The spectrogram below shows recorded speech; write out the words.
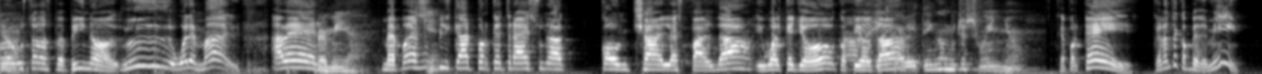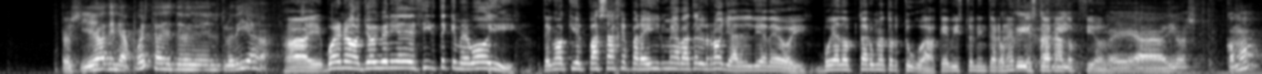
me gustan los pepinos. Uh, huele mal. A ver. ¿Me puedes explicar por qué traes una concha en la espalda, igual que yo, copiota. Ay, tengo mucho sueño. ¿Qué por qué? ¿Que no te copie de mí? Pero si yo la tenía puesta desde el otro día. Ay, bueno, yo venía a decirte que me voy. Tengo aquí el pasaje para irme a Battle Royale el día de hoy. Voy a adoptar una tortuga que he visto en internet que está en adopción. Eh, adiós. ¿Cómo?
